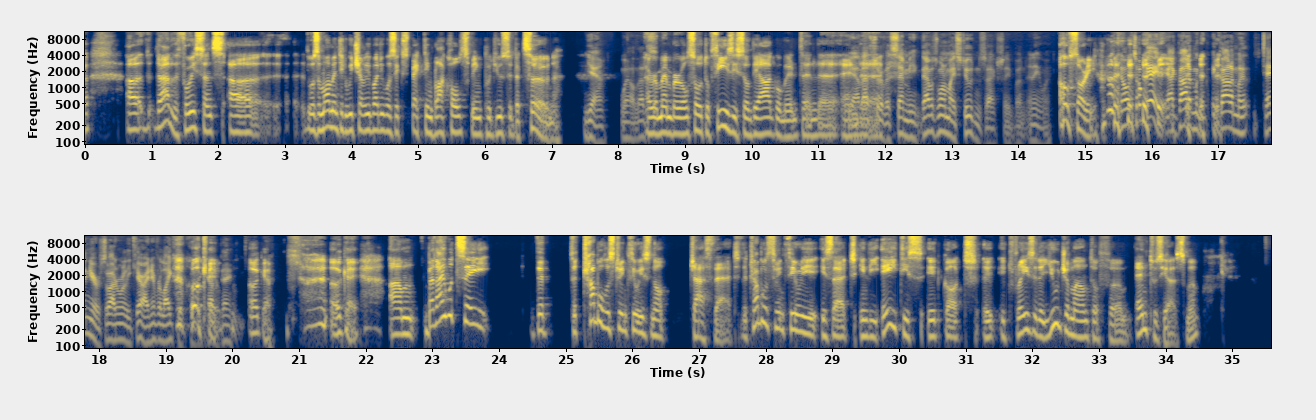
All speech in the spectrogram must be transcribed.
Uh, there are, for instance, uh, there was a moment in which everybody was expecting black holes being produced at CERN. Yeah. Well, that's, I remember all sort of theses on the argument, and, uh, and yeah, that's uh, sort of a semi. That was one of my students actually, but anyway. Oh, sorry. no, it's okay. I got him. I got him a tenure, so I don't really care. I never liked it. Okay. Okay. Okay. Um, but I would say the the trouble with string theory is not just that. The trouble with string theory is that in the 80s, it got, it, it raised a huge amount of um, enthusiasm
